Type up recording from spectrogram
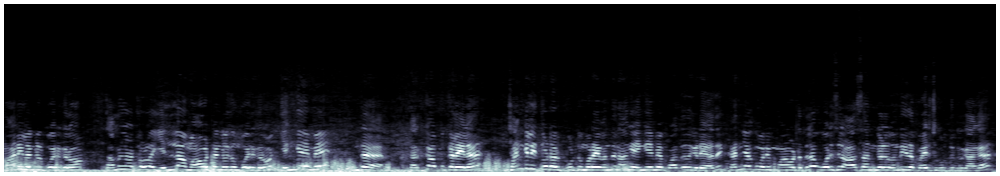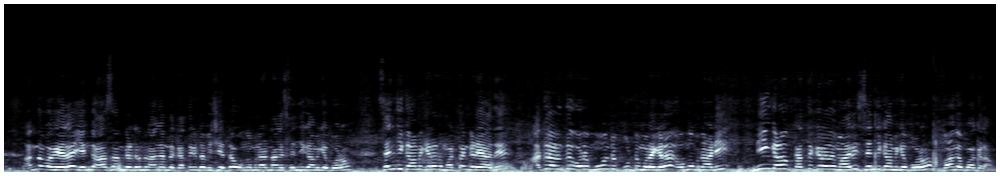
மாநிலங்கள் போயிருக்கிறோம் தமிழ்நாட்டில் உள்ள எல்லா மாவட்டங்களுக்கும் போயிருக்கிறோம். எங்கேயுமே இந்த தற்காப்பு கலையில் சங்கிலி தொடர் பூட்டுமுறை வந்து நாங்கள் எங்கேயுமே பார்த்தது கிடையாது. கன்னியாகுமரி மாவட்டத்தில் ஒரு சில ஆசான்கள் வந்து இதை பயிற்சி கொடுத்துட்ருக்காங்க அந்த வகையில் எங்கள் ஆசான்கள் இருந்து நாங்கள் இந்த கற்றுக்கிட்ட விஷயத்தை உங்கள் முன்னாடி நாங்கள் செஞ்சு காமிக்க போகிறோம் செஞ்சு காமிக்கிறது மட்டும் கிடையாது. அதிலிருந்து ஒரு மூன்று பூட்டு முறைகளை உங்கள் முன்னாடி நீங்களும் கற்றுக்கிறது மாதிரி செஞ்சு காமிக்க போகிறோம் வாங்க பார்க்கலாம்.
